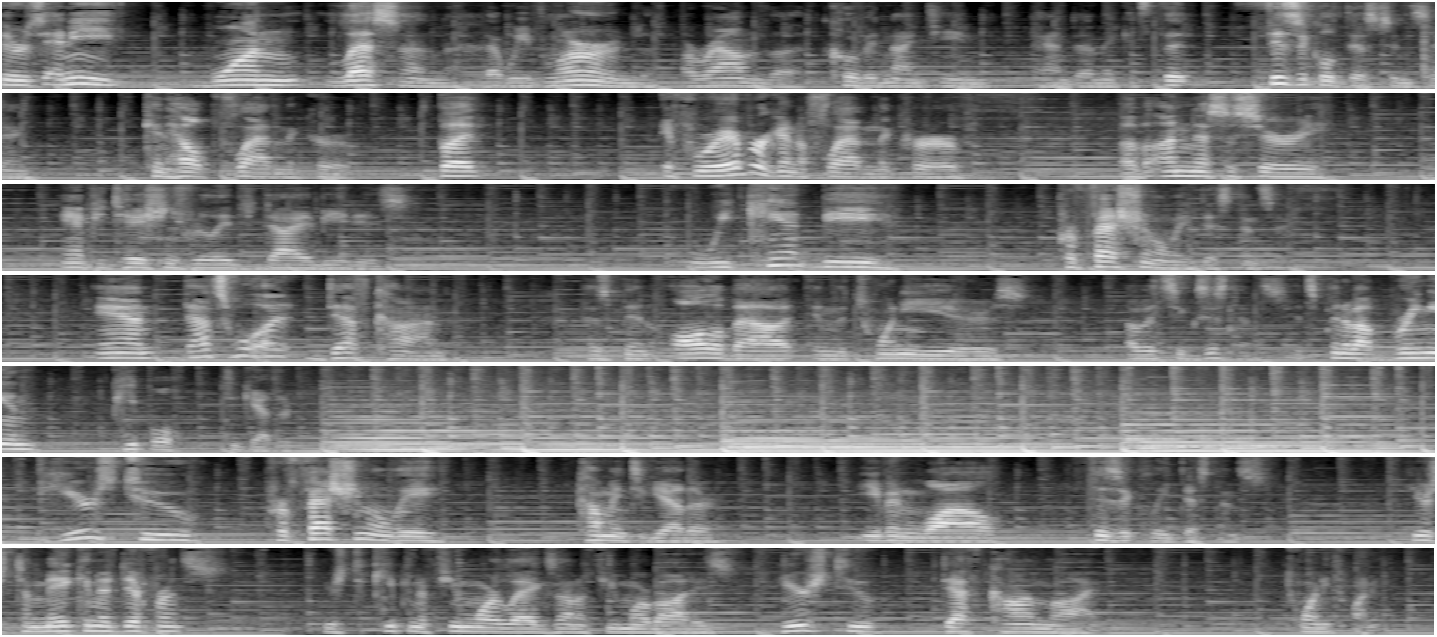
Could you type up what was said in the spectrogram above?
there's any one lesson that we've learned around the COVID 19 pandemic, it's that physical distancing can help flatten the curve. But if we're ever going to flatten the curve of unnecessary amputations related to diabetes, we can't be professionally distancing. And that's what DFCon has been all about in the 20 years of its existence. It's been about bringing people together. Here's to professionally coming together, even while physically distanced. Here's to making a difference. Here's to keeping a few more legs on a few more bodies. Here's to DFCon Live 2020.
